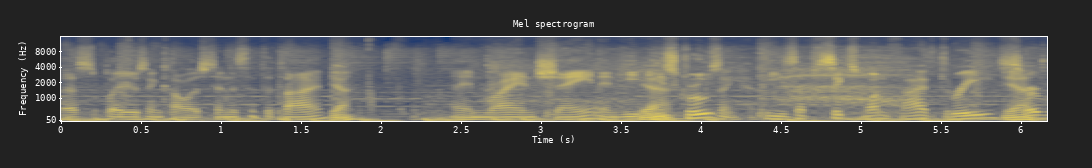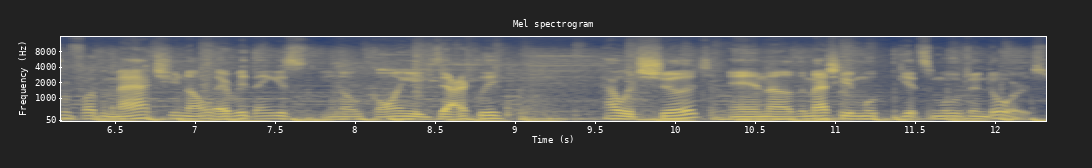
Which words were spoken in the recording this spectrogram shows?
best players in college tennis at the time. Yeah. And Ryan Shane, and he, Yeah. he's cruising. He's up six one five three, Yeah. serving for the match. You know, everything is you know going exactly how it should, and uh, the match get mo- gets moved indoors.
